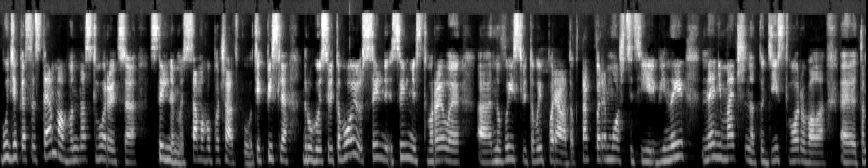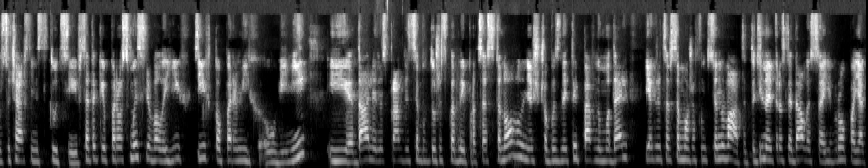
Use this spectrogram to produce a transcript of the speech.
Будь-яка система вона створюється сильними з самого початку. От як після Другої світової сильні сильні створили е, новий світовий порядок. Так переможці цієї війни не Німеччина тоді створювала е, там сучасні інституції. Все таки переосмислювали їх ті, хто переміг у війні. І далі насправді це був дуже складний процес становлення, щоб знайти певну модель, як же це все може функціонувати. Тоді навіть розглядалася Європа як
